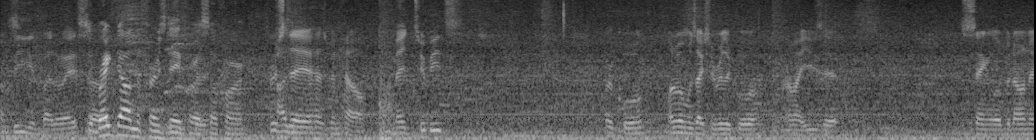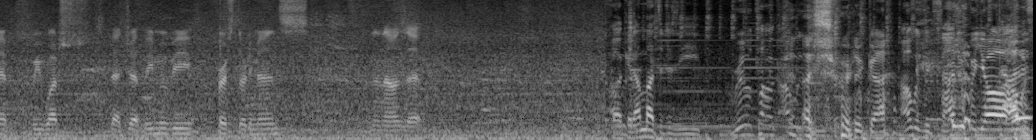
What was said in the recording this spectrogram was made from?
I'm vegan, by the way. So, So break down the first day for us so far. First day has been hell. Made two beats. Were cool. One of them was actually really cool. I might use it. Sang a little bit on it. We watched that Jet Li movie. First 30 minutes, and then that was it. Fuck it, I'm about to just eat. Real talk, I was, I swear to God. I was excited for y'all. I was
